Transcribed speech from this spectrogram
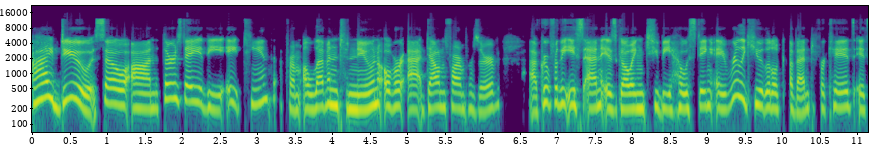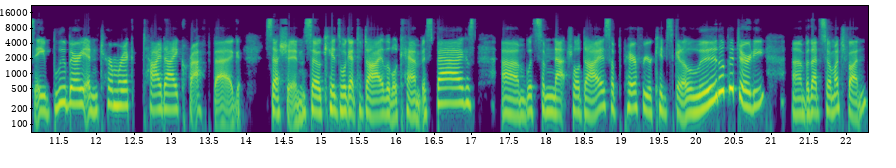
I do. So on Thursday, the 18th, from 11 to noon, over at Downs Farm Preserve, uh, Group for the East End is going to be hosting a really cute little event for kids. It's a blueberry and turmeric tie dye craft bag session. So kids will get to dye little canvas bags um, with some natural dyes. So prepare for your kids to get a little bit dirty, um, but that's so much fun.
